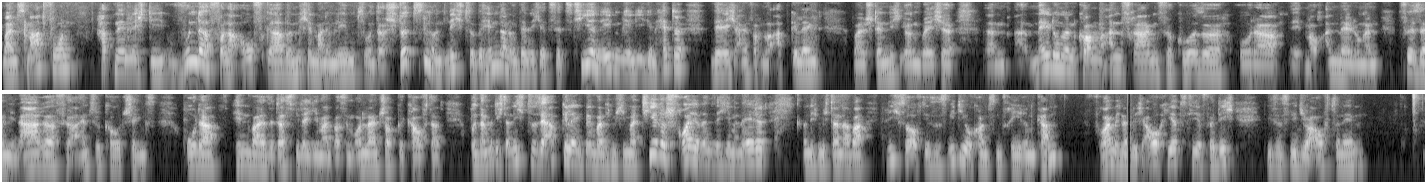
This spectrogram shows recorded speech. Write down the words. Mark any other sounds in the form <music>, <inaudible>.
Mein Smartphone hat nämlich die wundervolle Aufgabe, mich in meinem Leben zu unterstützen und nicht zu behindern. Und wenn ich jetzt, jetzt hier neben mir liegen hätte, wäre ich einfach nur abgelenkt, weil ständig irgendwelche ähm, Meldungen kommen, Anfragen für Kurse oder eben auch Anmeldungen für Seminare, für Einzelcoachings oder Hinweise, dass wieder jemand was im Online-Shop gekauft hat. Und damit ich dann nicht zu sehr abgelenkt bin, weil ich mich immer tierisch freue, wenn sich jemand meldet und ich mich dann aber nicht so auf dieses Video konzentrieren kann, freue mich natürlich auch jetzt hier für dich, dieses Video aufzunehmen.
